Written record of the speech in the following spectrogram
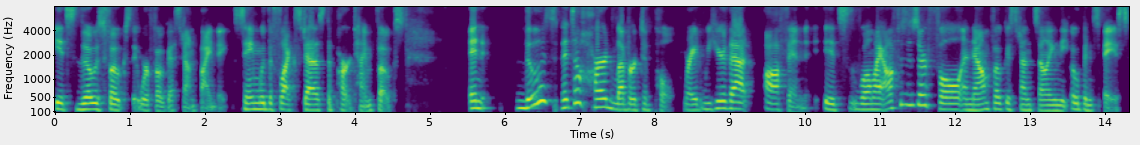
it's those folks that we're focused on finding? Same with the flex desk, the part time folks. And those, that's a hard lever to pull, right? We hear that often. It's, well, my offices are full and now I'm focused on selling the open space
